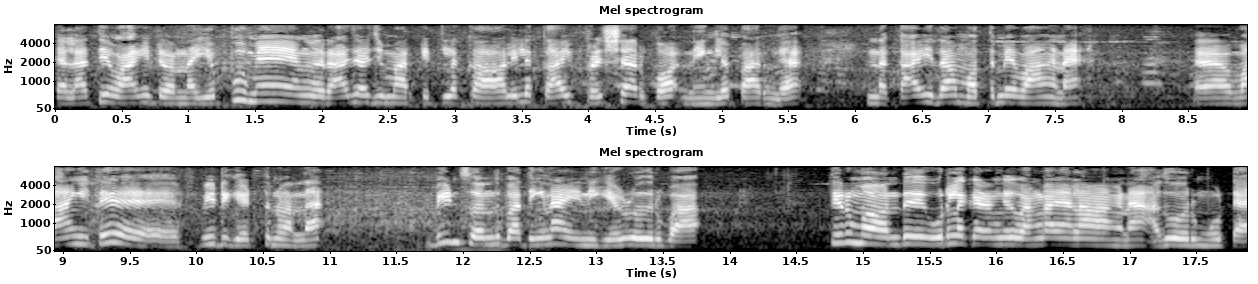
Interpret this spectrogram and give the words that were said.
எல்லாத்தையும் வாங்கிட்டு வந்தேன். எப்பவுமே எங்கள் ராஜாஜி மார்க்கெட்டில் காலையில் காய் ஃப்ரெஷ்ஷாக இருக்கும். நீங்களே பாருங்கள் இந்த காய் தான் மொத்தமே வாங்கினேன். வாங்கிட்டு வீட்டுக்கு எடுத்துன்னு வந்தேன். பீன்ஸ் வந்து பார்த்திங்கன்னா இன்றைக்கி எழுபது ரூபா. திரும்ப வந்து உருளைக்கிழங்கு வெங்காயம்லாம் வாங்கினேன். அது ஒரு மூட்டை.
